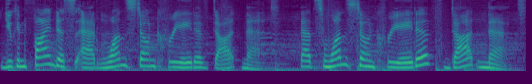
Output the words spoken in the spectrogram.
You can find us at onestonecreative.net. That's onestonecreative.net.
